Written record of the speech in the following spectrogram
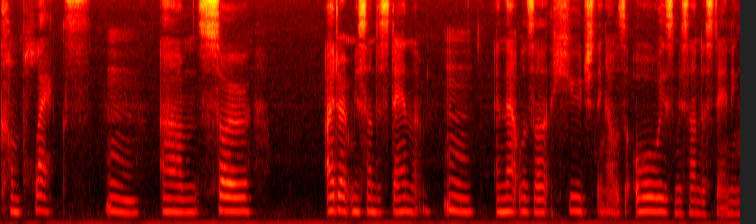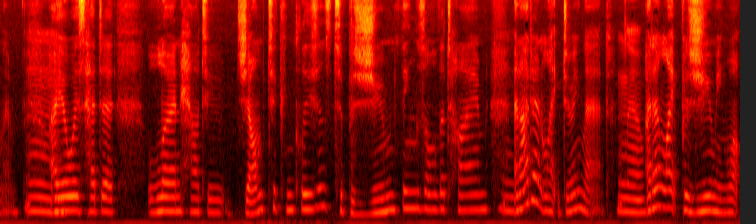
complex. Mm. Um, so I don't misunderstand them. And that was a huge thing. I was always misunderstanding them. Mm. I always had to learn how to jump to conclusions, to presume things all the time. Mm. And I don't like doing that. no. I don't like presuming what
